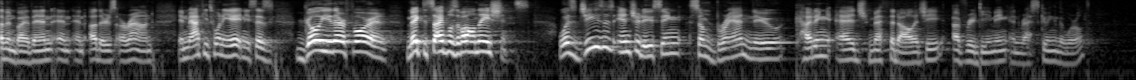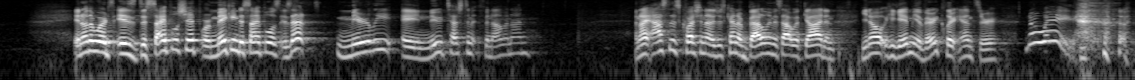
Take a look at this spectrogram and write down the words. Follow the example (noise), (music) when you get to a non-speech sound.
by then and, and others around in Matthew 28, and he says, Go ye therefore and make disciples of all nations. Was Jesus introducing some brand new, cutting edge methodology of redeeming and rescuing the world? In other words, is discipleship or making disciples, is that merely a New Testament phenomenon? And I asked this question, I was just kind of battling this out with God, and you know, He gave me a very clear answer no way. (laughs)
